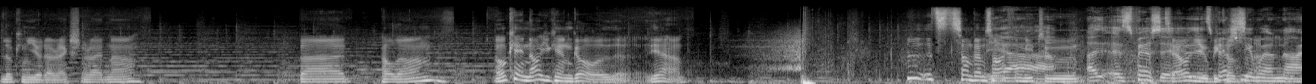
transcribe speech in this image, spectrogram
Looking your direction right now. But hold on. Okay, now you can go. Uh, yeah. It's sometimes hard for me to. I- especially tell you because especially I- when I,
